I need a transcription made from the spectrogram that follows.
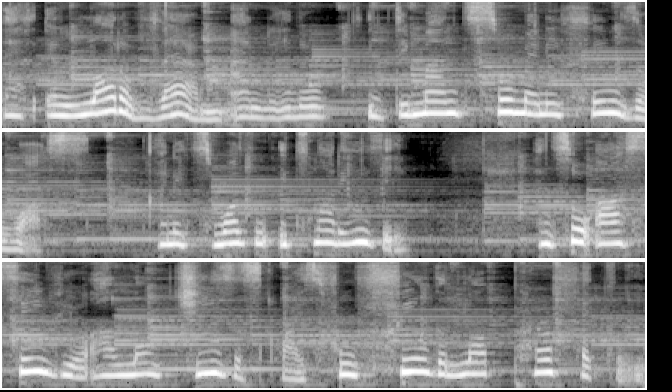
There's a lot of them, and you know, it demands so many things of us. And it's wasn't it's not easy. And so our Savior, our Lord Jesus Christ, fulfilled the law perfectly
